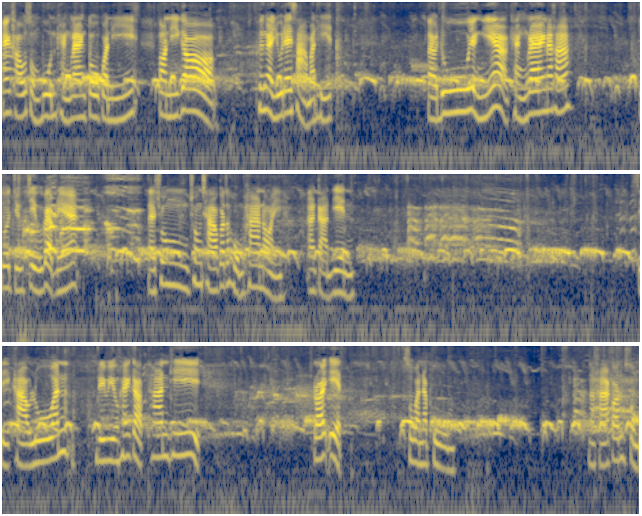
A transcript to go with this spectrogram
ให้เขาสมบูรณ์แข็งแรงโตกว่านี้ ตอนนี้ก็เพิ่งอายุได้สามอาทิตย์ แต่ดูอย่างนี้แข็งแรงนะคะ ตัวจิ๋วๆแบบนี้แต่ช่วงช่วงเช้าก็จะห่มผ้าหน่อย อากาศเย็น สีขาวล้วน รีวิวให้กับท่านที่ร้อยเอ็ดสุวรรณภูมินะคะก็ส่ง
